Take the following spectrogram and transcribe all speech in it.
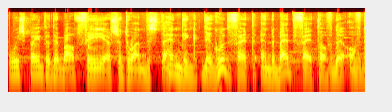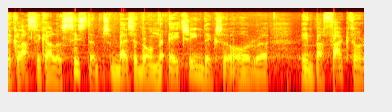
We spent about three years to understanding the good fat and the bad fat of the, of the classical systems based on H-index or uh, impact factor.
